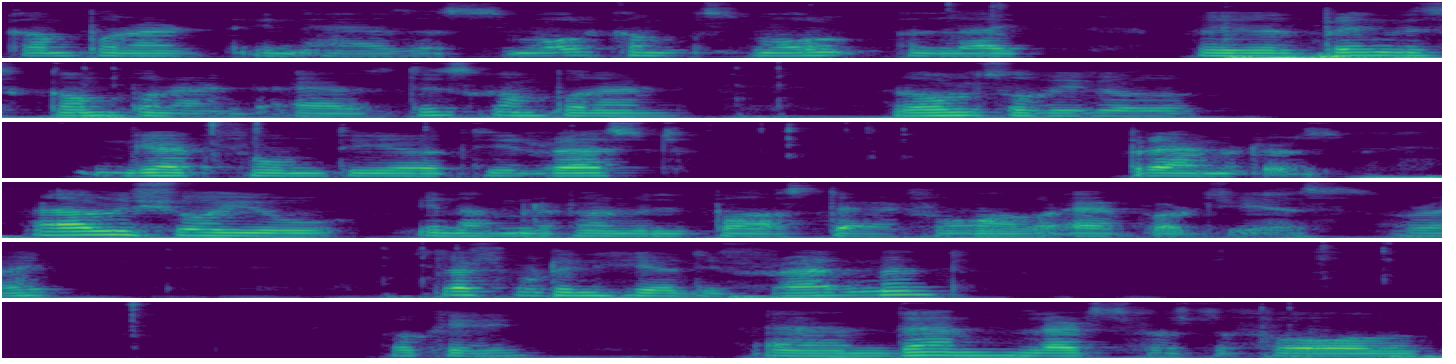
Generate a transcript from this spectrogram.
component in as a small small like we will bring this component as this component and also we will get from the uh, the rest parameters. And I will show you in a minute when we'll pass that from our app.js right let's put in here the fragment. Okay and then let's first of all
